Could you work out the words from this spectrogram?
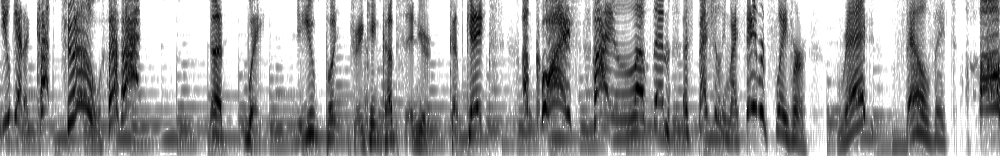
you get a cup too. uh, wait, do you put drinking cups in your cupcakes? Of course! I love them, especially my favorite flavor, red velvet. Oh,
